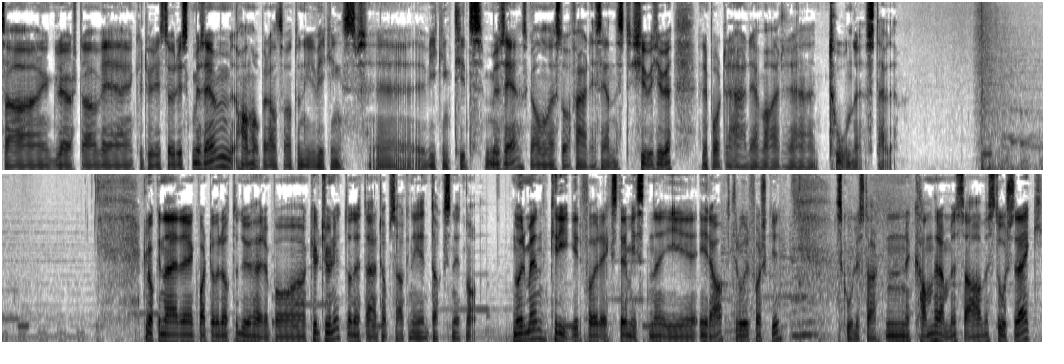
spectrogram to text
sa Glørstad ved Kulturhistorisk museum. Han håper altså at det nye Vikings, eh, Vikingtidsmuseet skal stå ferdig senest 2020. Reporter her, det var eh, Tone Staude. Klokken er kvart over åtte, du hører på Kulturnytt, og dette er toppsaken i Dagsnytt nå. Nordmenn kriger for ekstremistene i Irak, tror forsker. Skolestarten kan rammes av storstreik,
